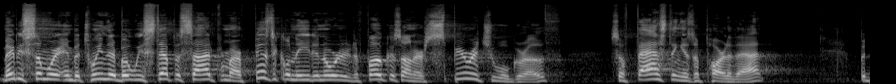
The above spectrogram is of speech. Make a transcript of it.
Maybe somewhere in between there, but we step aside from our physical need in order to focus on our spiritual growth. So fasting is a part of that. But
